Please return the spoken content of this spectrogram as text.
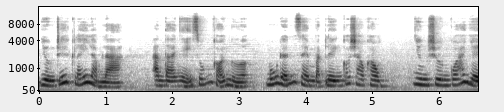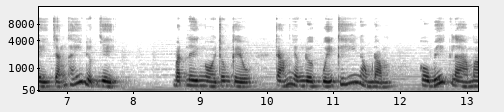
Dương Triết lấy làm lạ. Anh ta nhảy xuống khỏi ngựa, muốn đến xem Bạch Liên có sao không, nhưng sương quá dày chẳng thấy được gì. Bạch Liên ngồi trong kiệu, cảm nhận được quỷ khí nồng đậm. Cô biết là ma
